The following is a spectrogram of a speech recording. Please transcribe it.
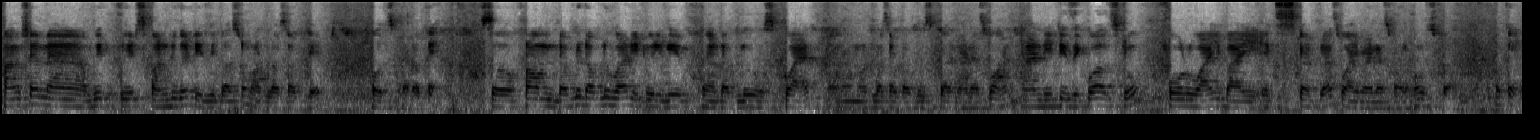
function uh, with its conjugate is equal to modulus of z whole square okay? So from w bar it will give uh, w square uh, modulus of w square minus 1 and it is equals to 4y by x square plus y minus 1 whole square okay?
